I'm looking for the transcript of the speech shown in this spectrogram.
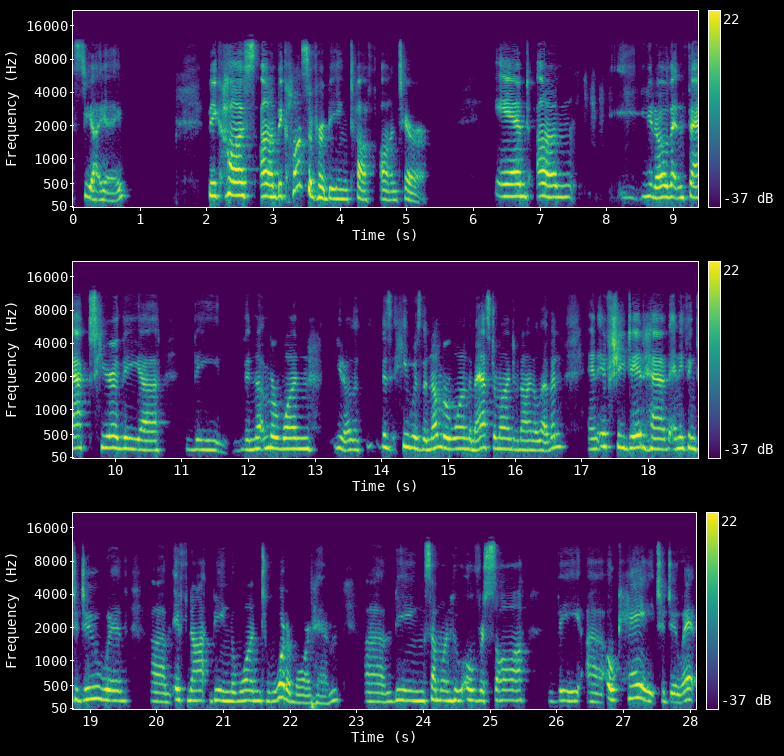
CIA because um, because of her being tough on terror, and um, you know that in fact here the uh, the the number one you know this, he was the number one the mastermind of 9-11 and if she did have anything to do with um, if not being the one to waterboard him um, being someone who oversaw the uh, okay to do it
